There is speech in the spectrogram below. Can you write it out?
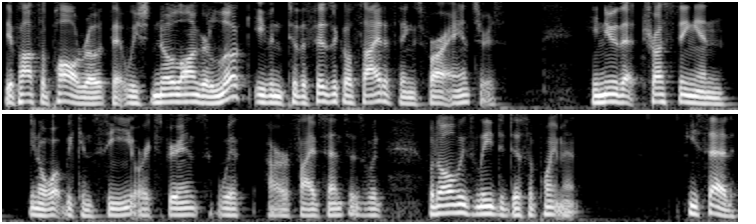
The Apostle Paul wrote that we should no longer look even to the physical side of things for our answers. He knew that trusting in you know what we can see or experience with our five senses would would always lead to disappointment. He said,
